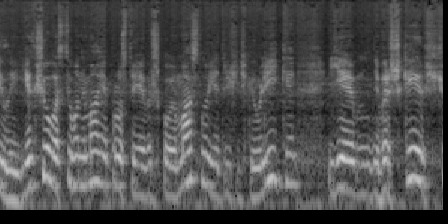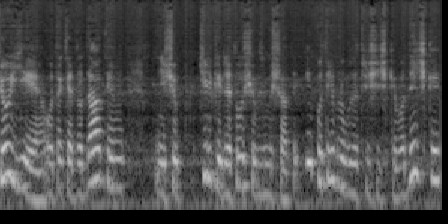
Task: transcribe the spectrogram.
е. Якщо у вас цього немає, просто є вершкове масло, є трішечки олійки, є вершки, що є, отаке додати, щоб тільки для того, щоб змішати. І потрібно буде трішечки водички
